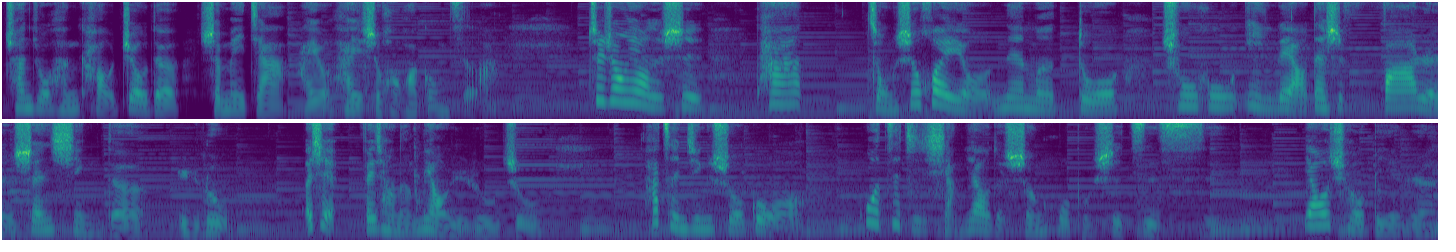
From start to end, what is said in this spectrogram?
穿着很考究的审美家，还有他也是花花公子啦。最重要的是，他总是会有那么多出乎意料，但是发人深省的语录，而且非常的妙语如珠。他曾经说过：“过自己想要的生活不是自私，要求别人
